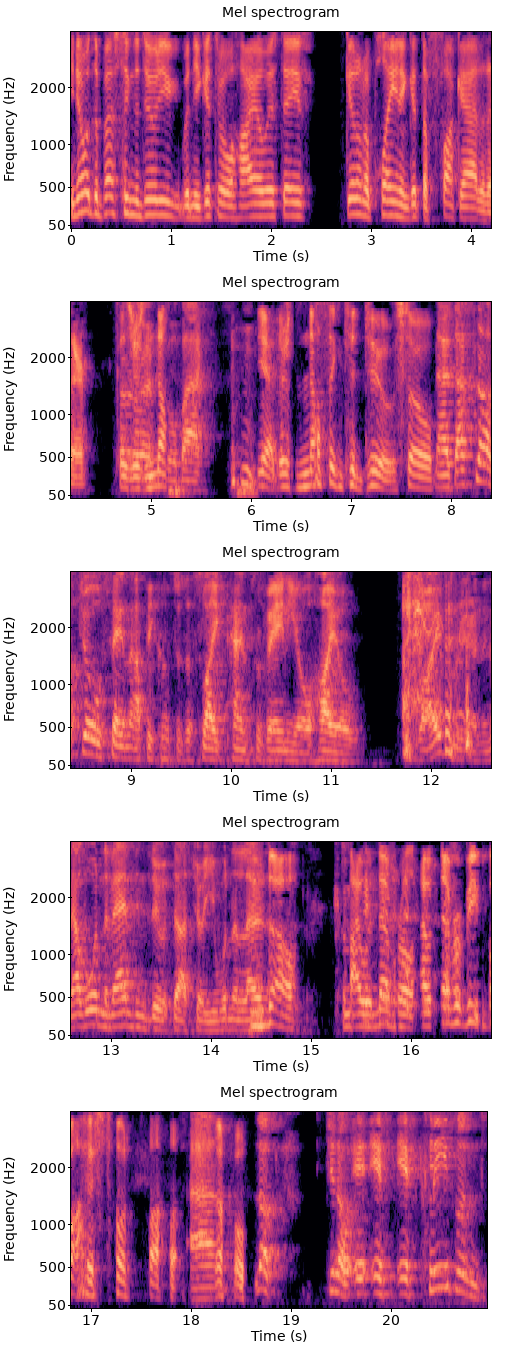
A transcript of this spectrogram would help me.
know what the best thing to do to you when you get to Ohio is, Dave? Get on a plane and get the fuck out of there because there's nothing. Go back. Yeah, there's nothing to do. So Now that's not Joe saying that because there's a slight Pennsylvania Ohio rivalry. and that wouldn't have anything to do with that, Joe. You wouldn't allow no, I would never, I would never be biased on that. Um, so Look, you know, if if Cleveland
